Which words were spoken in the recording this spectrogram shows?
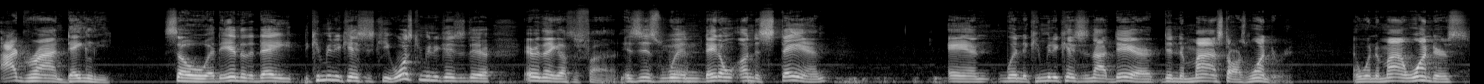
I, I grind daily. So at the end of the day, the communication is key. Once communication is there, everything else is fine. It's just when they don't understand, and when the communication is not there, then the mind starts wondering. And when the mind wonders,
